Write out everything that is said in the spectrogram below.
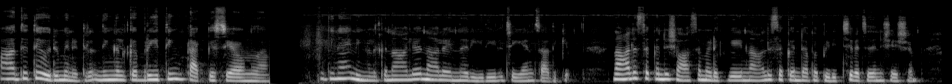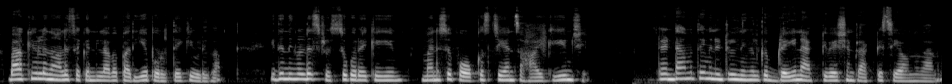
ആദ്യത്തെ ഒരു മിനിറ്റിൽ നിങ്ങൾക്ക് ബ്രീത്തിങ് പ്രാക്ടീസ് ചെയ്യാവുന്നതാണ്. ഇതിനായി നിങ്ങൾക്ക് നാല് നാല് എന്ന രീതിയിൽ ചെയ്യാൻ സാധിക്കും. നാല് സെക്കൻഡ് ശ്വാസം എടുക്കുകയും നാല് സെക്കൻഡ് അവ പിടിച്ചു വെച്ചതിന് ശേഷം ബാക്കിയുള്ള നാല് സെക്കൻഡിൽ അവ പതിയെ പുറത്തേക്ക് വിടുക. ഇത് നിങ്ങളുടെ സ്ട്രെസ്സ് കുറയ്ക്കുകയും മനസ്സ് ഫോക്കസ് ചെയ്യാൻ സഹായിക്കുകയും ചെയ്യും. രണ്ടാമത്തെ മിനിറ്റിൽ നിങ്ങൾക്ക് ബ്രെയിൻ ആക്ടിവേഷൻ പ്രാക്ടീസ് ചെയ്യാവുന്നതാണ്.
